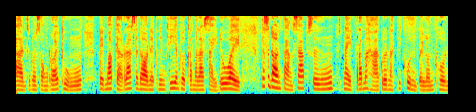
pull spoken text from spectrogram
านจำนวน 200 ถุง ไปมอบแก่ราษฎรในพื้นที่อำเภอกำมะลาไสยด้วยราษฎรต่างทราบซึ้งในพระมหากรุณาธิคุณเป็นล้นพ้น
